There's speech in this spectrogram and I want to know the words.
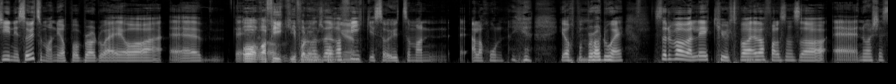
Genie så ut som han gjør på Broadway, og eh, eh, Og Rafiki på en måte Løvenes konge. Rafiki så ut som han Eller hun gjør på Mm. Broadway. Så det var veldig kult. For i Mm. hvert fall sånn så eh, Nå har jeg ikke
